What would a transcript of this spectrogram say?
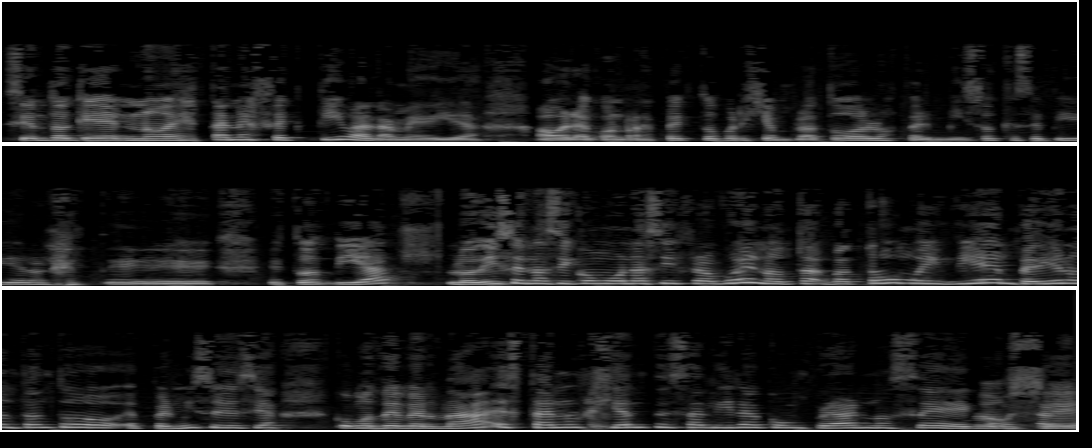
siento que no es tan efectiva la medida. Ahora, con respecto, por ejemplo, a todos los permisos que se pidieron este, estos días, lo dicen así como una cifra, bueno, va todo muy bien, pidieron tanto eh, permiso y decía, como de verdad es tan urgente salir a comprar, no sé, No como esta sé.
